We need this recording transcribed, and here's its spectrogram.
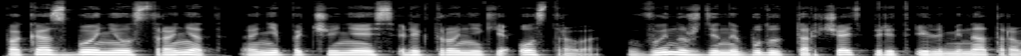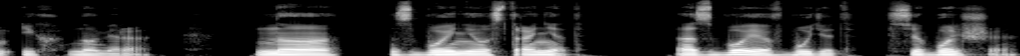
Пока сбой не устранят, они, подчиняясь электронике острова, вынуждены будут торчать перед иллюминатором их номера. Но сбой не устранят, а сбоев будет все больше,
